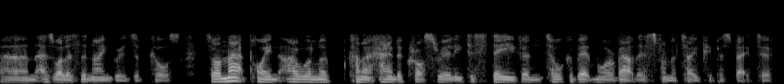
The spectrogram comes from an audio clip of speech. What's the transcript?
um, as well as the nine grids, of course. So on that point, I want to kind of hand across really to Steve and talk a bit more about this from a Topia perspective.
